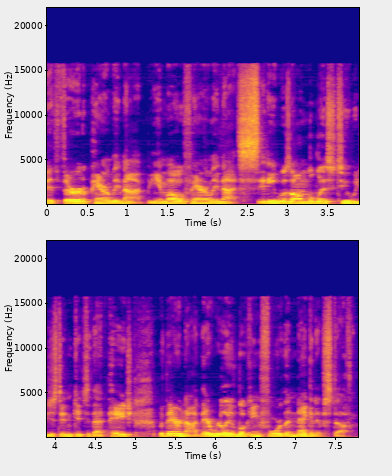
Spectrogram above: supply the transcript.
Fifth Third, apparently not. BMO, apparently not. Citi was on the list too. We just didn't get to that page, but they're not. They're really looking for the negative stuff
